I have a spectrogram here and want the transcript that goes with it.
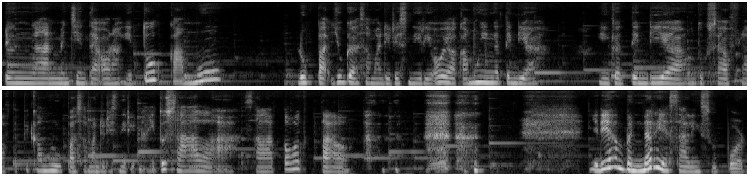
dengan mencintai orang itu kamu lupa juga sama diri sendiri. Oh ya kamu ngingetin dia, ngingetin dia untuk self love tapi kamu lupa sama diri sendiri. Nah itu salah. Salah total. Jadi yang benar ya saling support.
